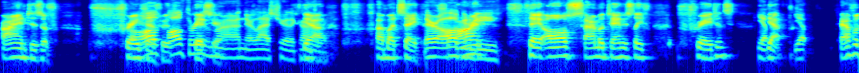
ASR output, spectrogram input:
Bryant is a f- free all, agent all three of them year. are on their last year of the Yeah, contract. I'm about to say They're all going to aren't be. they all simultaneously free agents? Yep. Yeah. Yep. Have a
